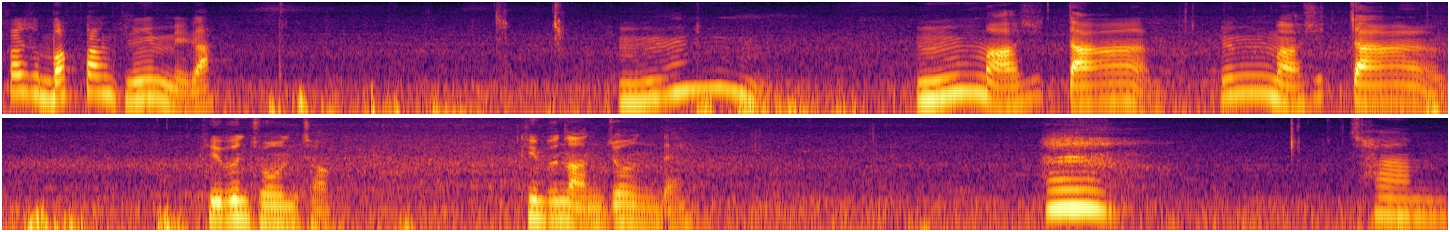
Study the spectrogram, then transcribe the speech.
그래서 먹방 중입니다. 음, 음 맛있다. 음 맛있다. 기분 좋은 척 기분 안 좋은데 참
